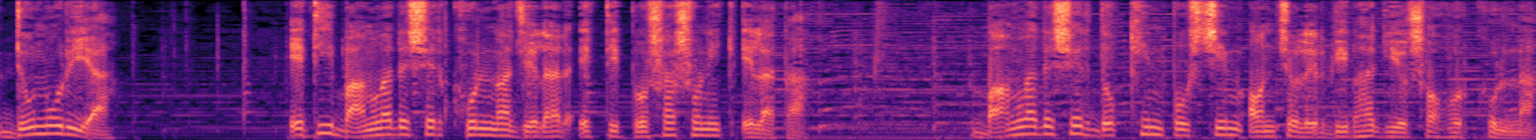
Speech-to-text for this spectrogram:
ডুমুরিয়া। এটি বাংলাদেশের খুলনা জেলার একটি প্রশাসনিক এলাকা। বাংলাদেশের দক্ষিণ পশ্চিম অঞ্চলের বিভাগীয় শহর খুলনা।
